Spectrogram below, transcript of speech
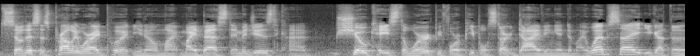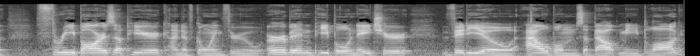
so this is probably where I put, you know, my, my best images to kind of showcase the work before people start diving into my website. You got the three bars up here, kind of going through urban, people, nature, video, albums, about me, blog,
